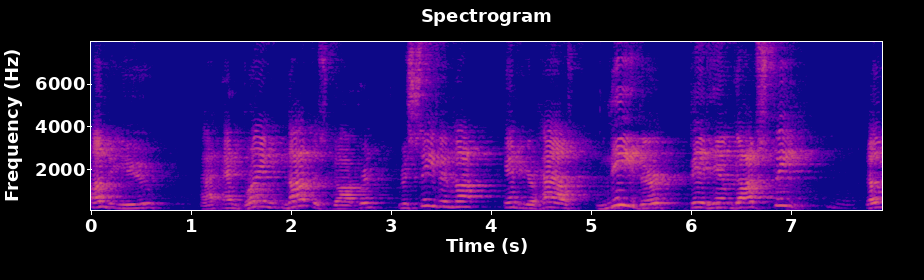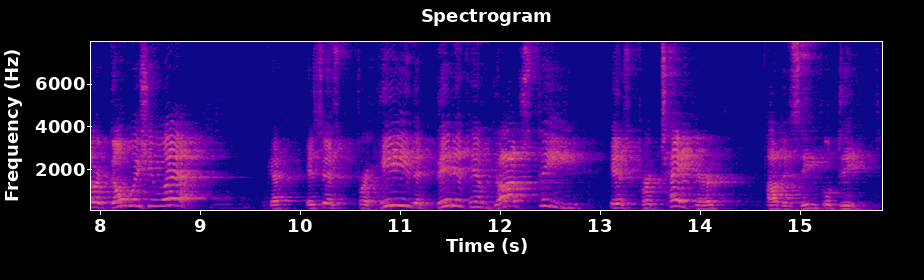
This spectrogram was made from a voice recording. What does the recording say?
unto you uh, and bring not this doctrine, receive him not into your house, neither bid him Godspeed. In other words, don't wish him well. Okay? It says, For he that biddeth him Godspeed is partaker of his evil deeds.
